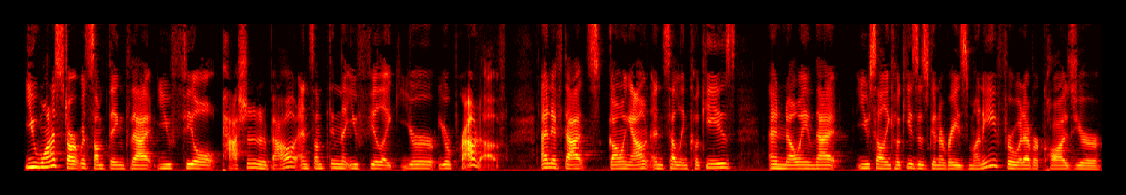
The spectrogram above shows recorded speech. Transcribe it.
You want to start with something that you feel passionate about and something that you feel like you're you're proud of. And if that's going out and selling cookies and knowing that you selling cookies is going to raise money for whatever cause you're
